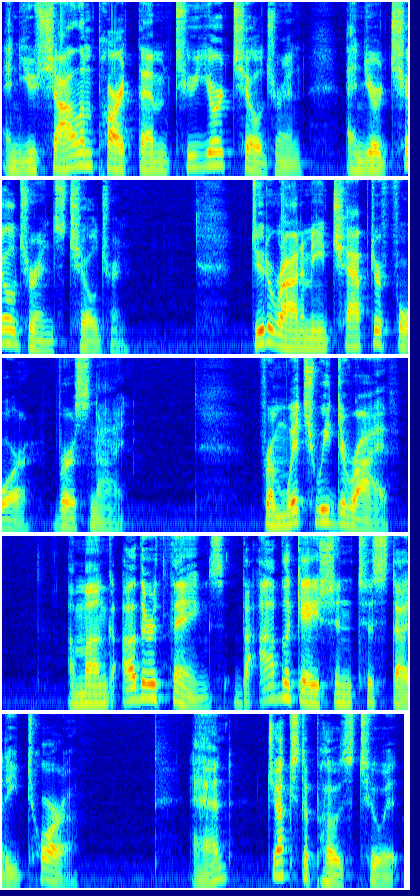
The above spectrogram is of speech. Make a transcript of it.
and you shall impart them to your children and your children's children. Deuteronomy chapter 4, verse 9. From which we derive among other things, the obligation to study Torah. And juxtaposed to it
